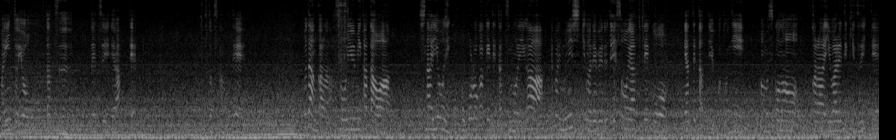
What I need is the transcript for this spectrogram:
まあ、陰と陽を2つ熱意であって1つなので。普段からそういう見方はしないようにこう心がけてたつもりがやっぱり無意識のレベルでそうやってこうやってたっていうことに、まあ、息子のから言われて気づいて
